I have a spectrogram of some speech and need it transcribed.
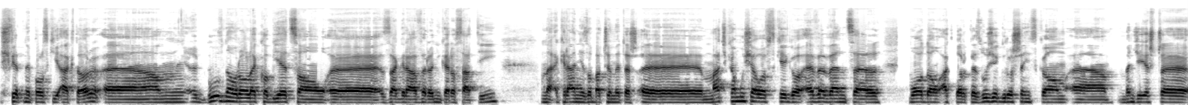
świetny polski aktor. Główną rolę kobiecą e, zagra Weronika Rosati. Na ekranie zobaczymy też e, Maćka Musiałowskiego, Ewę Wencel, młodą aktorkę Zuzię Groszyńską. E, będzie jeszcze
